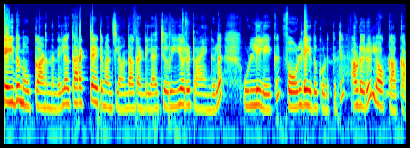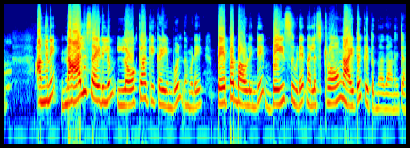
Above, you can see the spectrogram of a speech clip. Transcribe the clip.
ചെയ്ത് നോക്കുകയാണെന്നുണ്ടെങ്കിൽ അത് കറക്റ്റായിട്ട് മനസ്സിലാവും. എന്താ കണ്ടില്ല ചെറിയൊരു ട്രയാങ്കിൾ ഉള്ളിലേക്ക് ഫോൾഡ് ചെയ്ത് കൊടുത്തിട്ട് അവിടെ ഒരു ലോക്കാക്കാം അങ്ങനെ നാല് സൈഡിലും ലോക്കാക്കി കഴിയുമ്പോൾ നമ്മുടെ പേപ്പർ ബൗളിന്റെ ബേസ് ഇവിടെ നല്ല സ്ട്രോങ് ആയിട്ട് കിട്ടുന്നതാണ് കേട്ടോ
